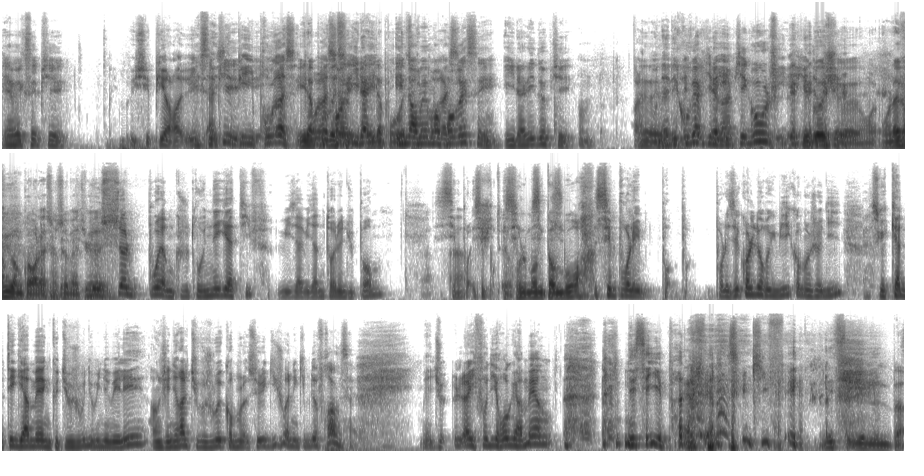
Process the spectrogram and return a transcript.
Et avec ses pieds? Oui, ses pieds, il, ses pieds, il progresse. Il, a, progressé, il, a, énormément progressé. Il a les deux pieds. on a découvert qu'il avait un pied gauche. Pied gauche, euh, on l'a vu encore là sur ce match. Le seul point que je trouve négatif vis-à-vis d'Antoine Dupont, c'est ah, pour, roulement de tambour. C'est pour les pour les écoles de rugby, comme je dis. Parce que quand t'es gamin, que tu veux jouer de mêlée, en général, tu veux jouer comme celui qui joue en équipe de France. Mais là, il faut dire aux gamins, n'essayez pas de faire ce qu'il fait. N'essayez même pas.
